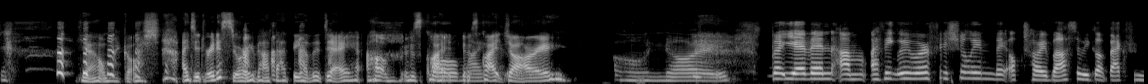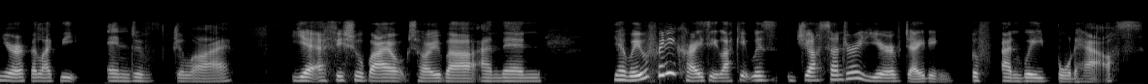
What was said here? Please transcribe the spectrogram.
related? Yeah. Oh my gosh. I did read a story about that the other day. Um, it was quite Oh it was quite God. jarring. Oh no. But yeah, then um I think we were official in the October. So we got back from Europe at like the end of July. Yeah, official by October. And then yeah, we were pretty crazy. Like it was just under a year of dating bef- and we bought a house.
